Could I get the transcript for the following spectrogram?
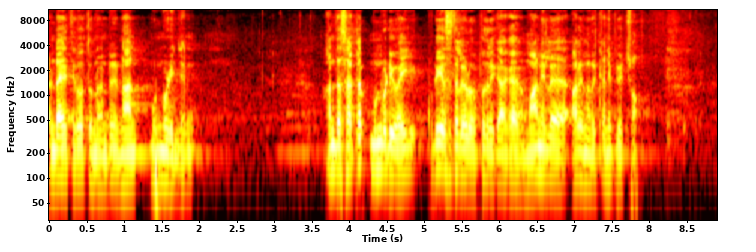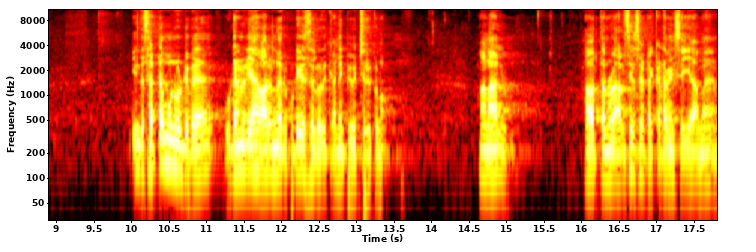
ரெண்டாயிரத்தி இருபத்தொன்று அன்று நான் முன்மொழிஞ்சேன். அந்த சட்ட முன்வடிவை குடியரசுத் தலைவர் ஒப்புதலுக்காக மாநில ஆளுநருக்கு அனுப்பி வச்சோம். இந்த சட்ட முன்வடிவை உடனடியாக ஆளுநர் குடியரசுத் தலைவருக்கு அனுப்பி வச்சிருக்கணும். ஆனால் அவர் தன்னோட அரசியல் சட்ட கடமை செய்யாமல்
